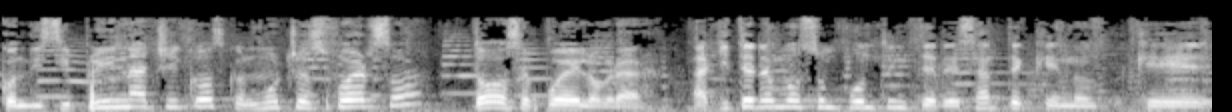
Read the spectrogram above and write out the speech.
con disciplina, chicos, con mucho esfuerzo, todo se puede lograr. Aquí tenemos un punto interesante que nos, que,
